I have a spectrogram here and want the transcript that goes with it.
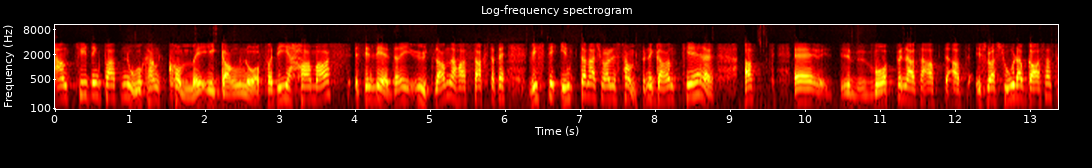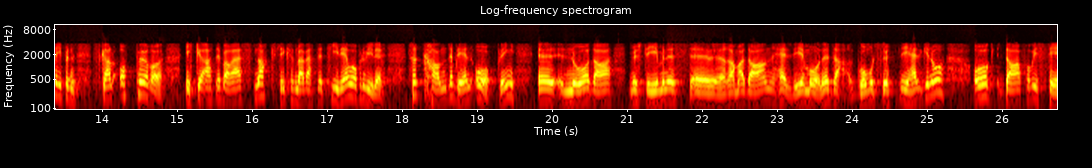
antydning på at noe kan komme i gang nå. Fordi Hamas sin leder i utlandet har sagt at det, hvis det internasjonale samfunnet garanterer at eh, våpen, altså at, at, isolasjon av Gazastripen skal opphøre, ikke at det bare er snakk, slik som det har vært ved tidligere våpenhviler, så kan det bli en åpning eh, nå da muslimenes eh, ramadan, hellige måned, går mot slutten i helgen nå. Og da får vi se.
